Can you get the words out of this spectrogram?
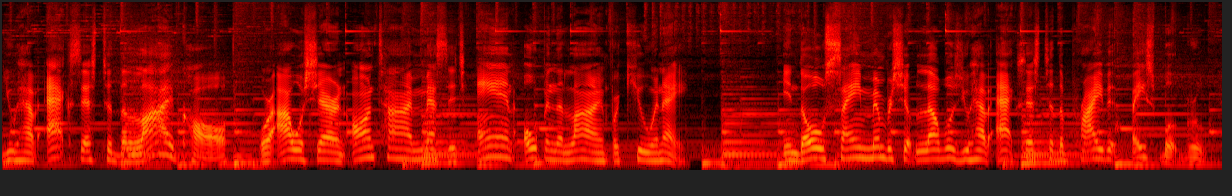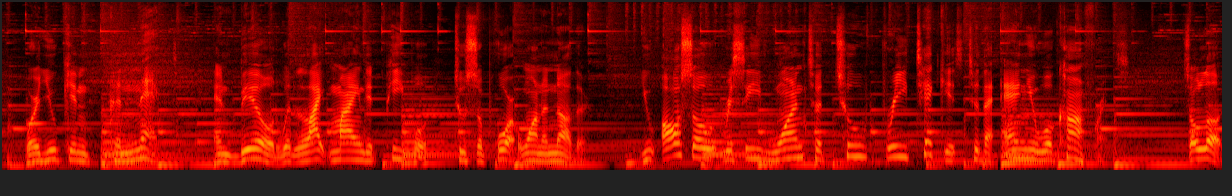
you have access to the live call where I will share an on-time message and open the line for Q&A. In those same membership levels, you have access to the private Facebook group where you can connect and build with like minded people to support one another. You also receive one to two free tickets to the annual conference. So, look,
